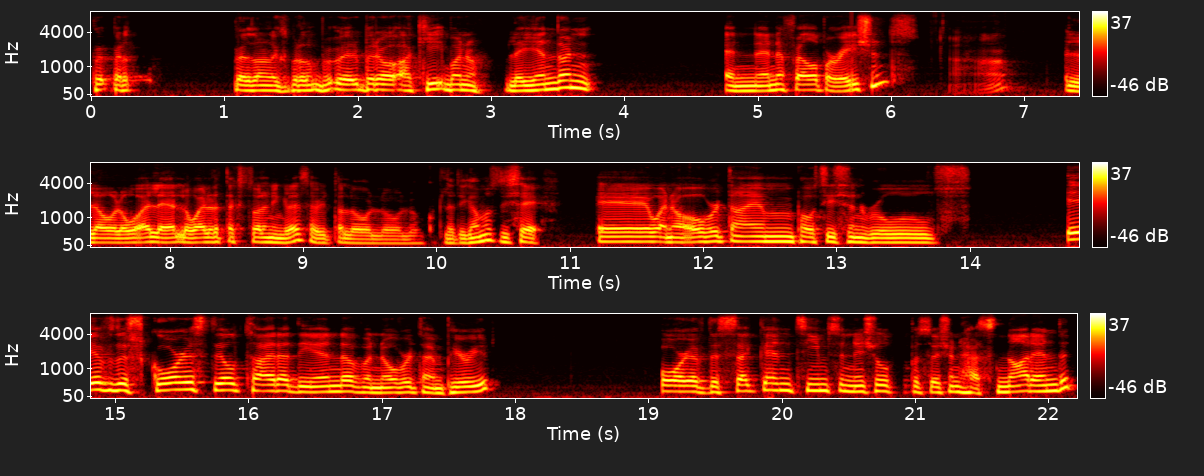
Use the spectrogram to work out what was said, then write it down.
Pero, Perdón, Alex, perdón, pero aquí, bueno, leyendo en, en NFL Operations, Lo, lo, voy a leer, lo voy a leer textual en inglés, ahorita lo, lo, lo platicamos, dice, eh, bueno, overtime postseason rules. If the score is still tied at the end of an overtime period, or if the second team's initial possession has not ended,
